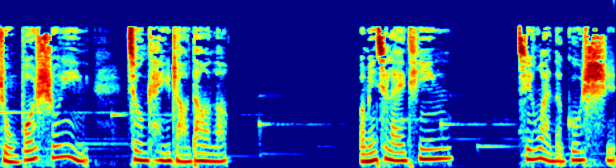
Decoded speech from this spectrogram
主播舒影就可以找到了。我们一起来听今晚的故事。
